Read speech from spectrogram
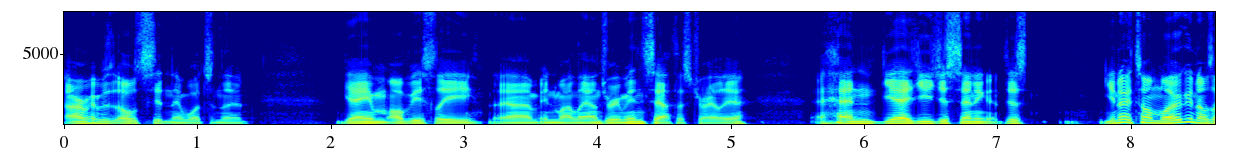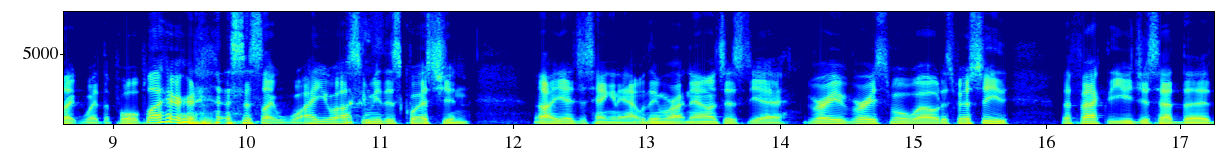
I remember I was sitting there watching the game, obviously um, in my lounge room in South Australia, and yeah, you just sending it. Just you know, Tom Logan. I was like, wait, the port player. And it's just like, why are you asking me this question? Oh yeah, just hanging out with him right now. It's just yeah, very very small world. Especially the fact that you just had the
